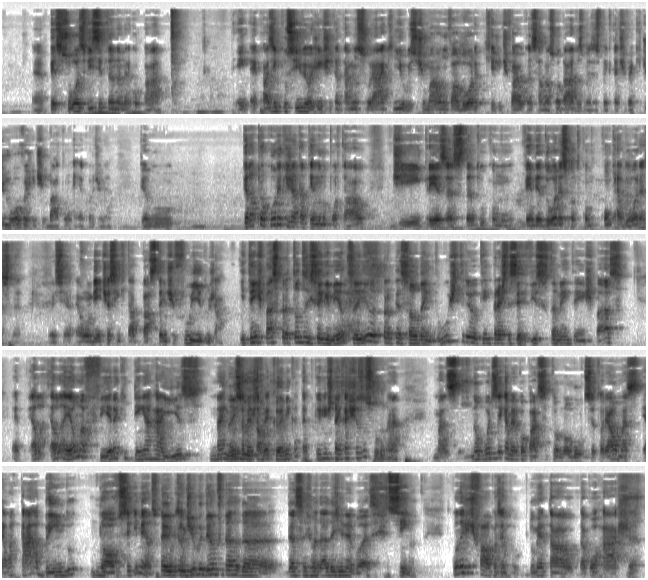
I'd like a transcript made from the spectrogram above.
é, pessoas visitando a Mercopar. É, quase impossível a gente tentar mensurar aqui ou estimar um valor que a gente vai alcançar nas rodadas, mas a expectativa é que, de novo, a gente bata um recorde, né? Pelo, pela procura que já está tendo no portal de empresas, tanto como vendedoras quanto como compradoras. Né? Esse é um ambiente assim que está bastante fluido já. E tem espaço para todos os segmentos aí, para o pessoal da indústria, ou quem presta serviço também tem espaço? É, ela, ela é uma feira que tem a raiz na indústria, na indústria. metal mecânica, até porque a gente está em Caxias do Sul, né? Mas não vou dizer que a Mercopar se tornou multissetorial, mas ela está abrindo novos segmentos. Eu, eu digo dentro da, da, dessas rodadas de negócios. Sim. Quando a gente fala, por exemplo, do metal, da borracha,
